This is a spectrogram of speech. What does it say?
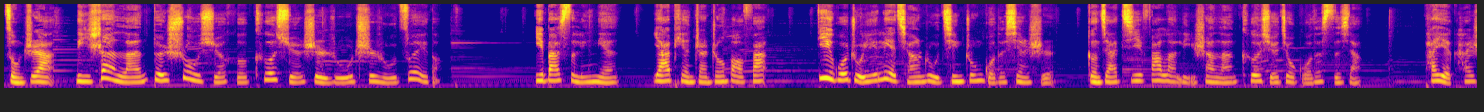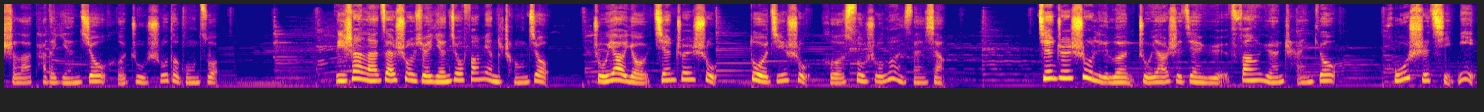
总之啊，李善兰对数学和科学是如痴如醉的。一八四零年，鸦片战争爆发，帝国主义列强入侵中国的现实。更加激发了李善兰科学救国的思想，他也开始了他的研究和著书的工作。李善兰在数学研究方面的成就，主要有尖锥数、舵基数和素数论三项。尖锥数理论主要是见于《方圆禅优》《胡石启密》《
